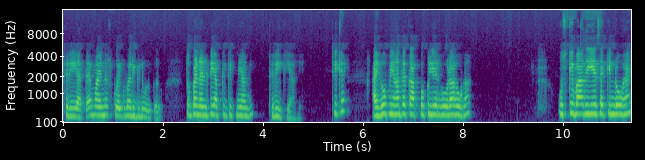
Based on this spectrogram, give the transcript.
थ्री आता है। माइनस को एक बार इग्नोर करो। तो पेनल्टी आपकी कितनी आ गई? थ्री की आ गई। ठीक है? आई होप यहाँ तक आपको क्लियर हो रहा होगा। उसके बाद ये सेकंड रो है।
